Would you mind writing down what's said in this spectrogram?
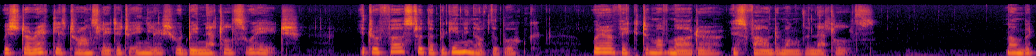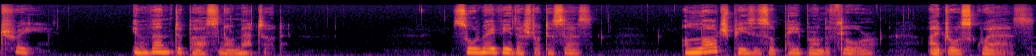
which directly translated to English would be Nettle's Rage. It refers to the beginning of the book, where a victim of murder is found among the nettles. Number three, invent a personal method. Solveig Vidarsdotter says, On large pieces of paper on the floor, I draw squares,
